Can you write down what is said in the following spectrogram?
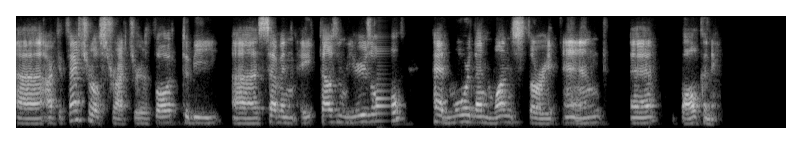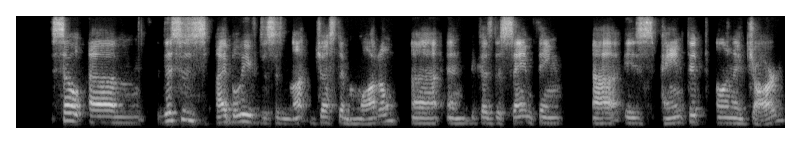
uh, architectural structure thought to be uh, seven, 8,000 years old had more than one story and a balcony. So um, this is, I believe this is not just a model uh, and because the same thing uh, is painted on a jar.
